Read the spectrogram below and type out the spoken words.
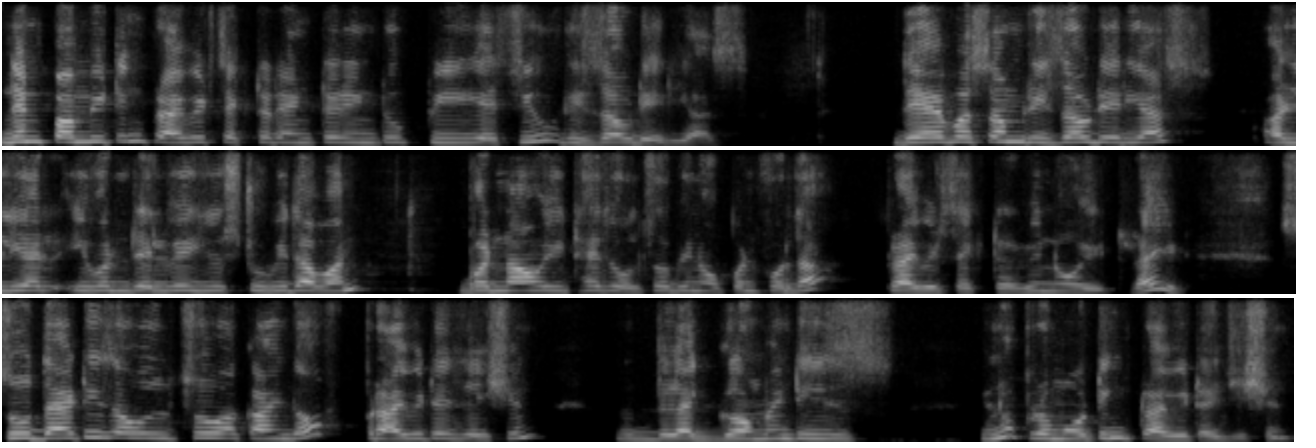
Then permitting private sector enter into psu reserved areas. There were some reserved areas. Earlier even railway used to be the one but now it has also been opened for the private sector. We know it right so that is also a kind of privatization. Like government is you know promoting privatization.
